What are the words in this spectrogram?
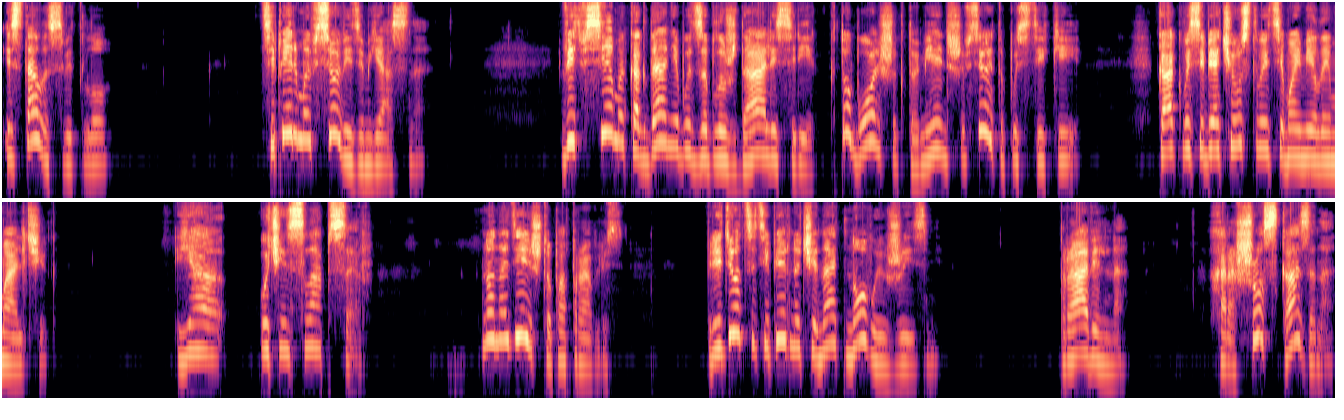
и стало светло. Теперь мы все видим ясно. Ведь все мы когда-нибудь заблуждались, Рик, кто больше, кто меньше, все это пустяки. Как вы себя чувствуете, мой милый мальчик? — Я очень слаб, сэр, но надеюсь, что поправлюсь. Придется теперь начинать новую жизнь. — Правильно. Хорошо сказано,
